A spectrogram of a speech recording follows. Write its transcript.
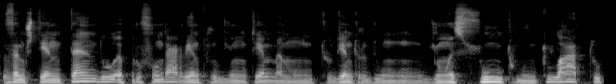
vamos tentando aprofundar dentro de um tema muito, dentro de um, de um assunto muito lato,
